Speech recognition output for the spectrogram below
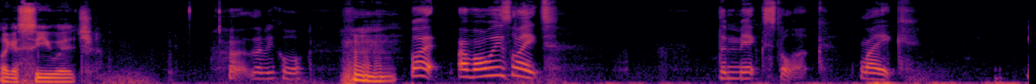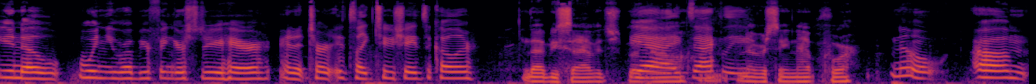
like a sea witch. that'd be cool. But I've always liked the mixed look, like. You know when you rub your fingers through your hair and it turn it's like two shades of color. that'd be savage. But Yeah, no, exactly. Never seen that before. No, um,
